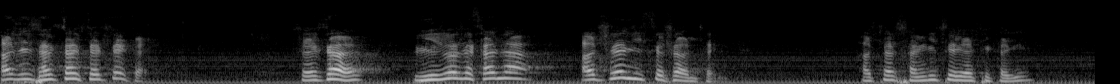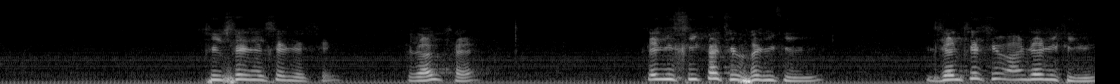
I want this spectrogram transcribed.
आज हे सरकार करते काय सरकार विरोधकांना अडचणीत कसं आणता येईल आता सांगितलं या ठिकाणी शिवसेनेचे नेते राऊत आहे त्यांनी टीका टिप्पणी केली. जनतेची मांडणी केली.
